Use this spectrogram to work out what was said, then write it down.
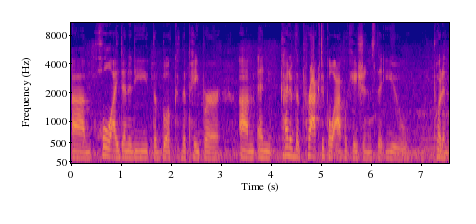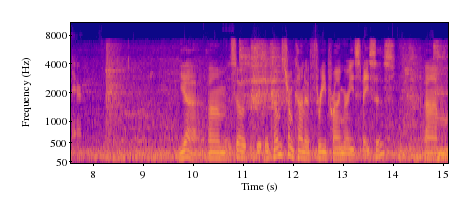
um, whole identity, the book, the paper, um, and kind of the practical applications that you put in there? Yeah, um, so it, it, comes from kind of three primary spaces, um,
